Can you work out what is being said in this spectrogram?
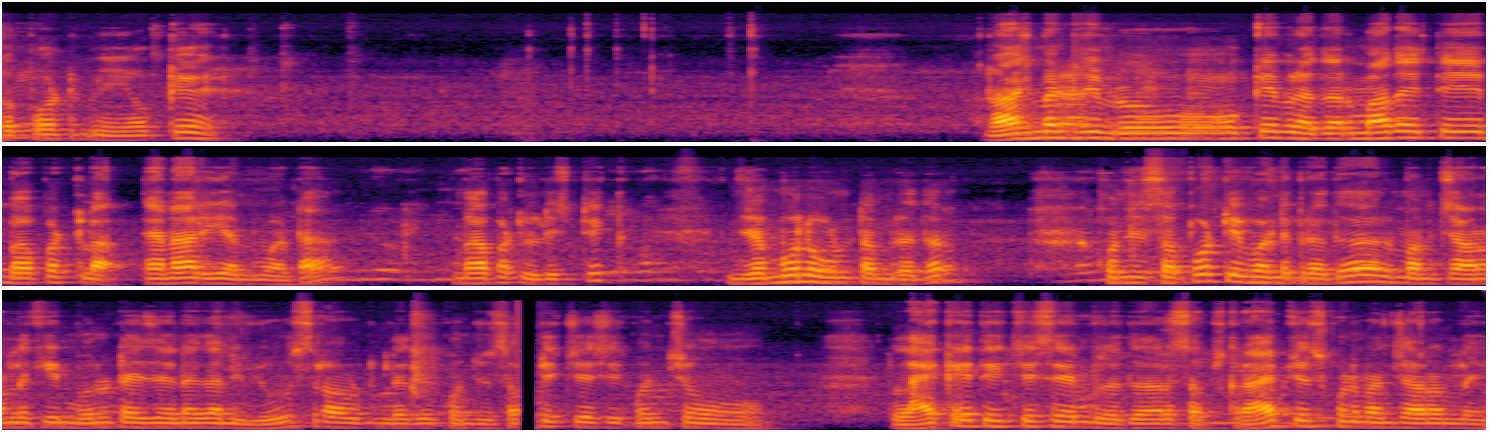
సపోర్ట్ మీ okay? Rajahmundry bro okay brother. మాదైతే బాపట్ల తెనాలి అన్నమాట. బాపట్ల డిస్టిక్. జమ్మూలో ఉంటాం బ్రదర్. కొంచెం సపోర్ట్ ఇవ్వండి బ్రదర్ మన ఛానల్కి మోనిటైజ్ అయినా కానీ వ్యూస్ రావడం లేదు. కొంచెం సపోర్ట్ ఇచ్చేసి కొంచెం లైక్ అయితే ఇచ్చేసేయండి బ్రదర్ సబ్స్క్రైబ్ చేసుకోండి మన ఛానల్ని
